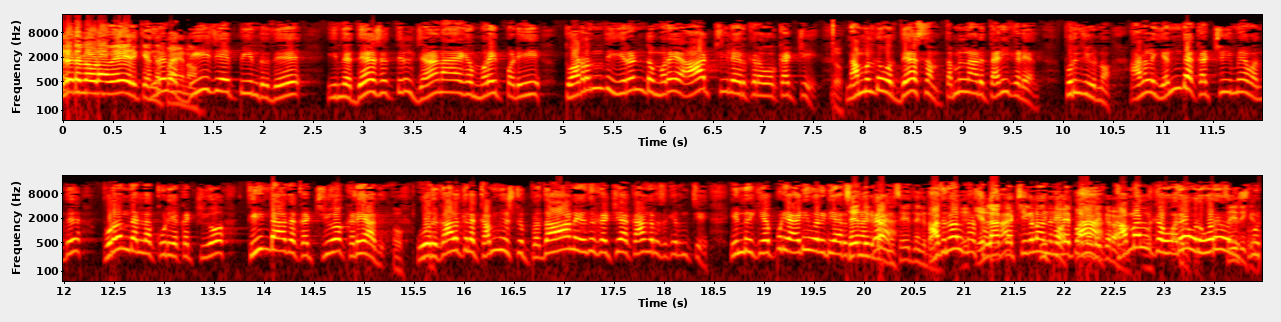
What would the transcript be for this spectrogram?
நிரடலோடவே இருக்கு அந்த பயணம். பிஜேபின்றது இந்த தேசத்தில் ஜனநாயக முறைப்படி தொடர்ந்து இரண்டு முறை ஆட்சியில இருக்கிற ஒரு கட்சி. நம்மளது ஒரு தேசம். தமிழ்நாடு தனி கிடையாது. புரிஞ்சுக்கணும் அதனால எந்த கட்சியுமே வந்து புறந்தள்ளக்கூடிய கட்சியோ தீண்டாத கட்சியோ கிடையாது ஒரு காலத்துல கம்யூனிஸ்ட் பிரதான எதிர்க்கட்சியா காங்கிரஸுக்கு இருந்துச்சு இன்றைக்கு எப்படி அடிவரடியா இருக்காங்க. அதனால எல்லா கட்சிகளும். கமலுக்கு ஒரே ஒரு ஒரே ஒரு. விஷயம்.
